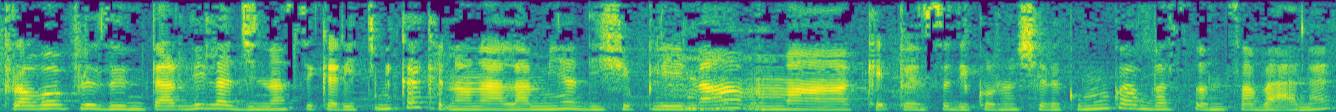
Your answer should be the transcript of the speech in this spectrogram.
Provo a presentarvi la ginnastica ritmica che non è la mia disciplina, ma che penso di conoscere comunque abbastanza bene.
